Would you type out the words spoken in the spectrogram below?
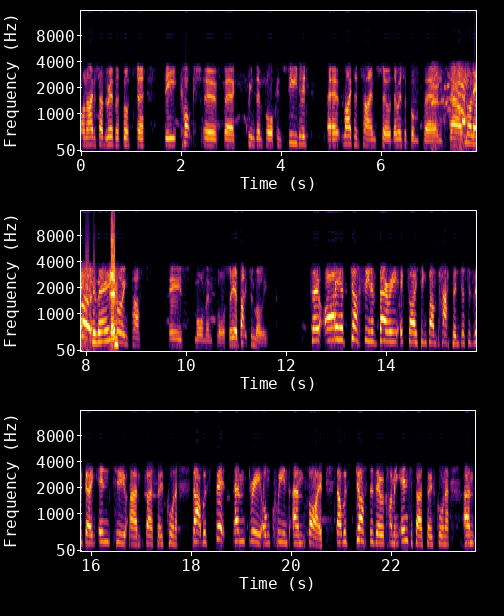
on either side of the river, but uh, the Cox of uh, Queens M4 conceded uh, right on time, so there is a bump there. And now Molly, going past is Magdalene M4. So yeah, back to Molly. So I have just seen a very exciting bump happen just as we're going into um, first post corner. That was Fitz M3 on Queen's M5. That was just as they were coming into first post corner. Um,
